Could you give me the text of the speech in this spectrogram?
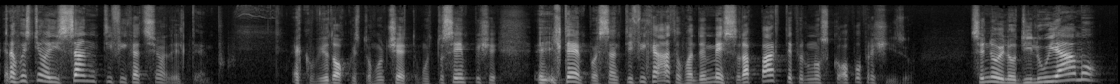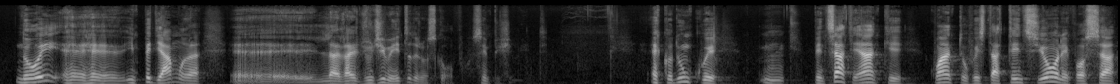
È una questione di santificazione del tempo. Ecco, vi do questo concetto molto semplice. Eh, il tempo è santificato quando è messo da parte per uno scopo preciso. Se noi lo diluiamo, noi eh, impediamo eh, il raggiungimento dello scopo, semplicemente. Ecco, dunque, mh, pensate anche quanto questa attenzione possa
